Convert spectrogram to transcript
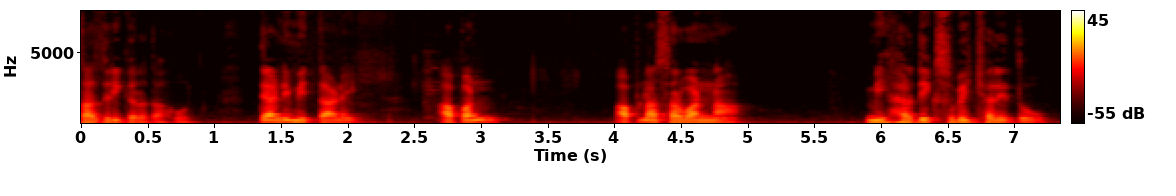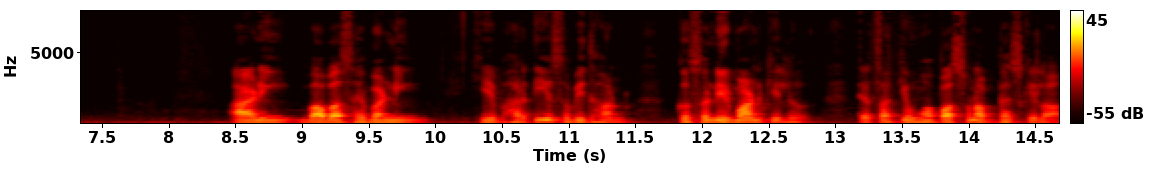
साजरी करत आहोत. त्यानिमित्ताने आपण आपणा सर्वांना मी हार्दिक शुभेच्छा देतो आणि बाबासाहेबांनी हे भारतीय संविधान कसं निर्माण केलं त्याचा केव्हापासून अभ्यास केला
